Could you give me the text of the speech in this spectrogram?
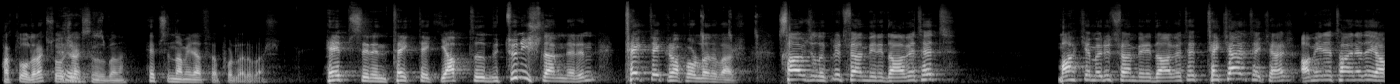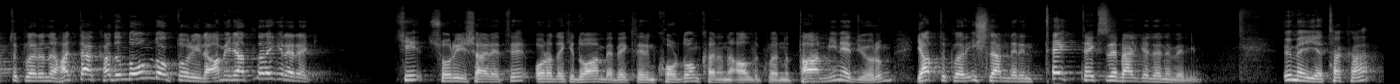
Haklı olarak soracaksınız bana. Hepsinin ameliyat raporları var. Hepsinin tek tek yaptığı bütün işlemlerin tek tek raporları var. Savcılık lütfen beni davet et. Mahkeme lütfen beni davet et. Teker teker ameliyathanede yaptıklarını hatta kadın doğum doktoruyla ameliyatlara girerek ki soru işareti oradaki doğan bebeklerin kordon kanını aldıklarını tahmin ediyorum. Yaptıkları işlemlerin tek tek size belgelerini vereyim. Ümeyye Taka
